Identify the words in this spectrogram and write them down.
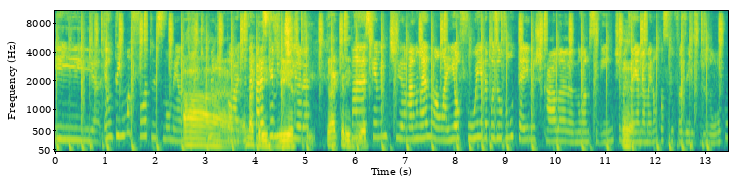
E eu não tenho uma foto nesse momento, gente. Ah, Como é que pode, eu né? Parece que é acredito. mentira. Eu acredito. Parece que é mentira, mas não é não. Aí eu fui e depois eu voltei no Scala no ano seguinte, mas É. aí a minha mãe não conseguiu fazer isso de novo.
